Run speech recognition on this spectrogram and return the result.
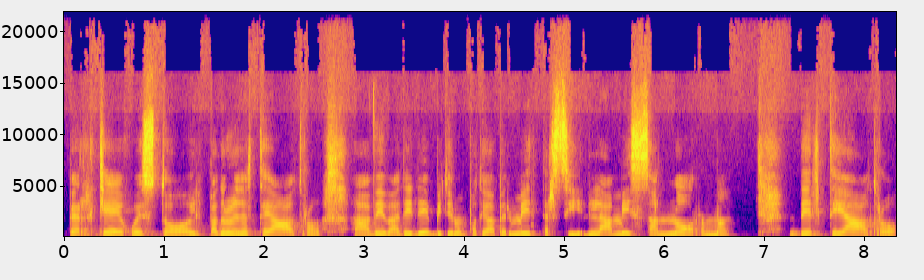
Perché questo, il padrone del teatro aveva dei debiti, non poteva permettersi la messa a norma del teatro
